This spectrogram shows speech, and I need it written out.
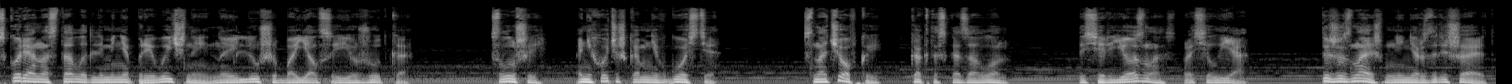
Вскоре она стала для меня привычной, но Илюша боялся ее жутко. «Слушай, а не хочешь ко мне в гости?» «С ночевкой», — как-то сказал он. «Ты серьезно?» — спросил я. «Ты же знаешь, мне не разрешают».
